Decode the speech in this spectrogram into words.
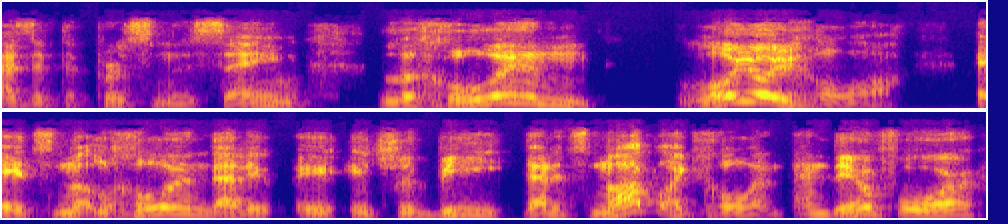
as if the person is saying lechulin lo It's not lechulin that it, it, it, should be that it's not like chulin, and therefore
